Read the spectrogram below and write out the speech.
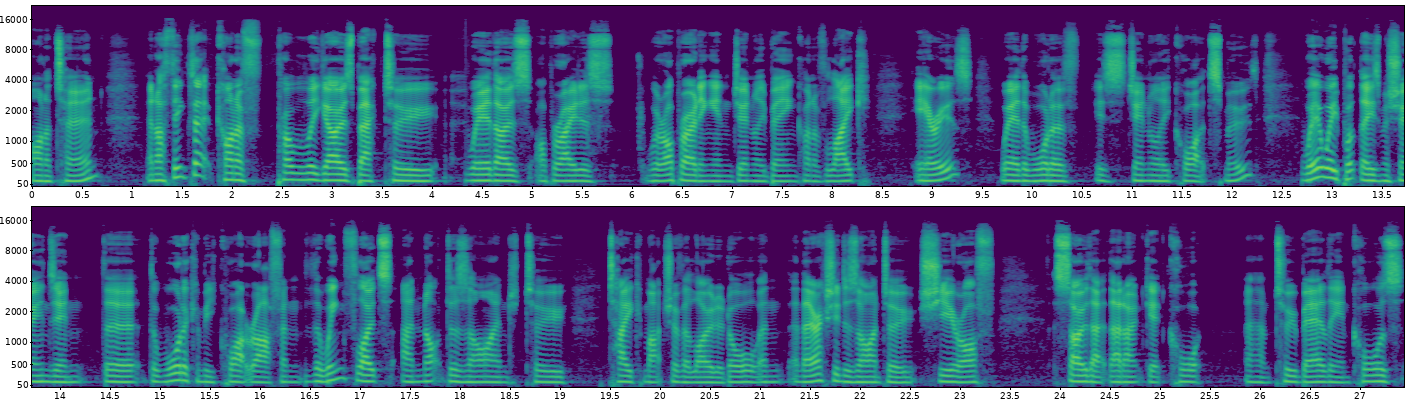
on a turn. And I think that kind of probably goes back to where those operators were operating in, generally being kind of lake areas where the water is generally quite smooth. Where we put these machines in, the, the water can be quite rough, and the wing floats are not designed to take much of a load at all, and, and they're actually designed to shear off so that they don't get caught um, too badly and cause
